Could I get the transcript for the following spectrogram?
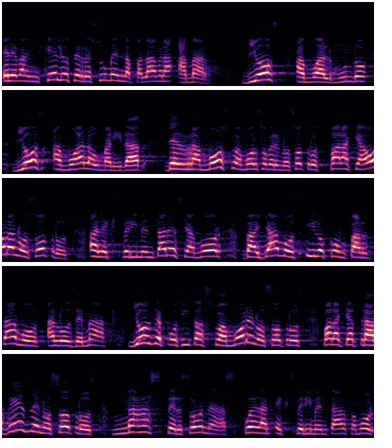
El Evangelio se resume en la palabra amar. Dios amó al mundo, Dios amó a la humanidad, derramó su amor sobre nosotros para que ahora nosotros, al experimentar ese amor, vayamos y lo compartamos a los demás. Dios deposita su amor en nosotros para que a través de nosotros más personas puedan experimentar su amor.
